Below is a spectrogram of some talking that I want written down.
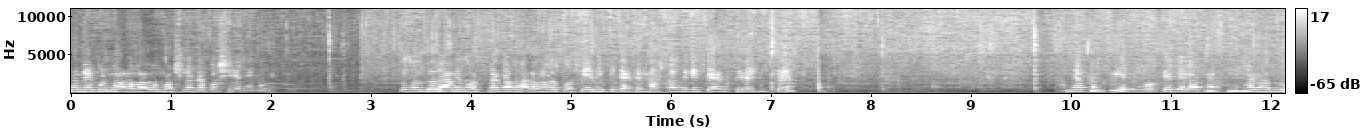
আমি এখন ভালোভাবে মশলাটা কষিয়ে নেব। তো বন্ধুরা, আমি মশলাটা ভালোভাবে কষিয়ে নিচ্ছি দেখেন, মশলা থেকে তেল ছেড়ে দিচ্ছে। আমি এখন দিয়ে দেবো। রাখা সিম আর আলু।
